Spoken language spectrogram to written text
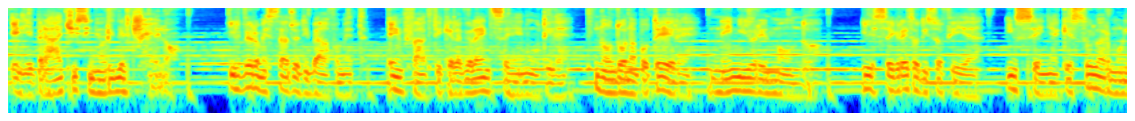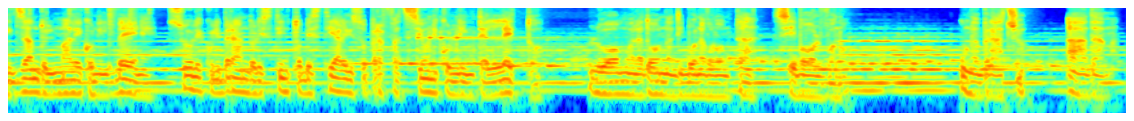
e gli ebraici signori del cielo. Il vero messaggio di Baphomet è infatti che la violenza è inutile, non dona potere né migliora il mondo. Il segreto di Sofia insegna che solo armonizzando il male con il bene, solo equilibrando l'istinto bestiale di sopraffazione con l'intelletto, l'uomo e la donna di buona volontà si evolvono. Un abbraccio, Adam.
